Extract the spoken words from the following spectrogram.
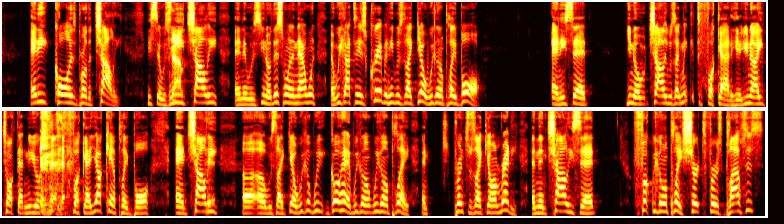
Eddie called his brother Charlie. He said it was me, Charlie. And it was you know this one and that one. And we got to his crib, and he was like, yo, we're gonna play ball. And he said, you know, Charlie was like, man, get the fuck out of here. You know how he talked that New York, get the fuck out. Y'all can't play ball. And Charlie uh, uh, was like, yo, we gonna we go ahead, we gonna we gonna play. And Prince was like, yo, I'm ready. And then Charlie said, fuck, we gonna play shirts first, blouses.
